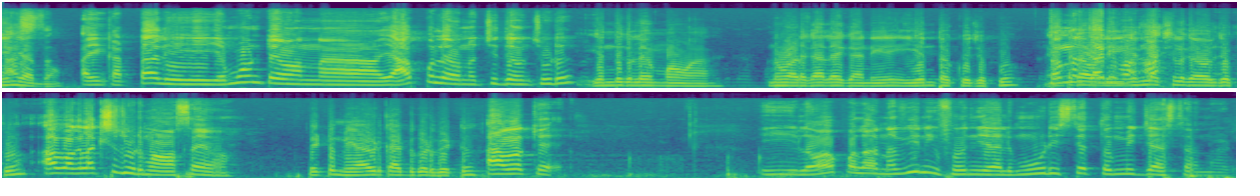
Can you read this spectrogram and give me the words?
ఏం చేద్దాం? అవి కట్టాలి. అమౌంట్ ఏమన్నా యాప్లు ఏమన్నా వచ్చిద్దేమో చూడు. ఎందుకులే మావా నువ్వు అడగాలే కానీ ఏం తక్కువ చెప్పు? ఎన్ని లక్షలు కావాలి చెప్పు? ఆ ఒక లక్ష చూడు మా వస్తాయేమో పెట్టు మీ ఆవిడ కార్డు కూడా పెట్టు. ఆ, ఓకే. ఈ లోపల నవీన్కి ఫోన్ చేయాలి. మూడిస్తే తొమ్మిది చేస్తా అన్నాడు.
